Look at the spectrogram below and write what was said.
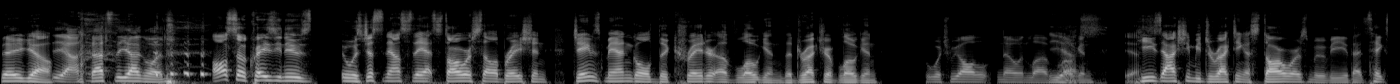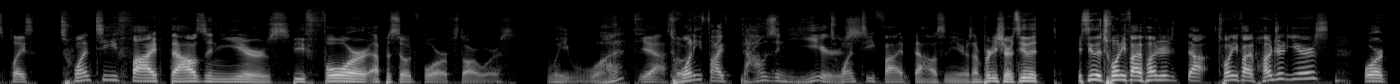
There you go. yeah. That's the young one. also, crazy news. It was just announced today at Star Wars Celebration. James Mangold, the creator of Logan, the director of Logan, which we all know and love, Logan. yes. yes. He's actually be directing a Star Wars movie that takes place 25,000 years before episode 4 of Star Wars. Wait, what? Yeah, so Twenty five thousand years. 25,000 years. I'm pretty sure it's either it's either 2500 2500 years or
